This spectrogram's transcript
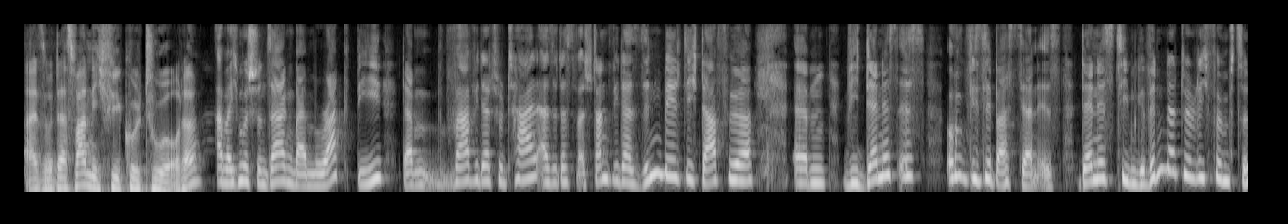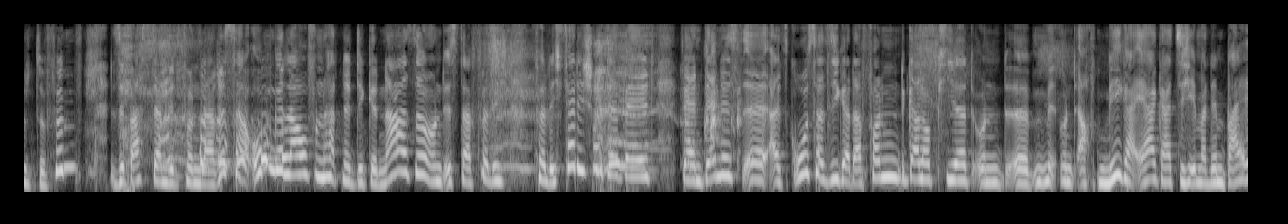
Also das war nicht viel Kultur, oder? Aber ich muss schon sagen, beim Rugby, da war wieder total, also das stand wieder sinnbildlich dafür, ähm, wie Dennis ist und wie Sebastian ist. Dennis Team gewinnt natürlich 15 zu 5. Sebastian wird von Larissa umgelaufen, hat eine dicke Nase und ist da völlig, völlig fertig mit der Welt, während Dennis äh, als großer Sieger davon galoppiert und, äh, und auch mega ehrgeizig immer den Ball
